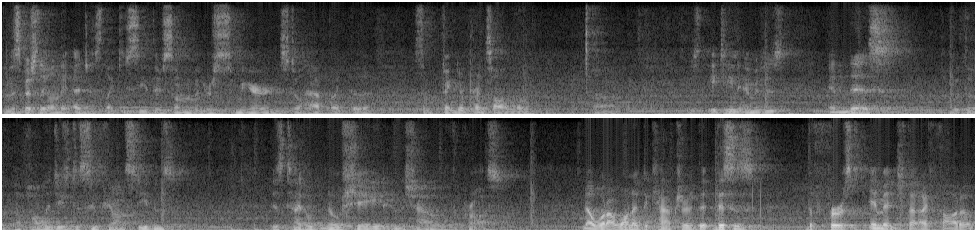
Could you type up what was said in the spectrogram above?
and especially on the edges, like you see, there's some that are smeared and still have like the some fingerprints on them. Uh, there's 18 images, and this, with apologies to Sufjan Stevens, is titled No Shade in the Shadow of the Cross. Now, what I wanted to capture, th- this is the first image that I thought of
